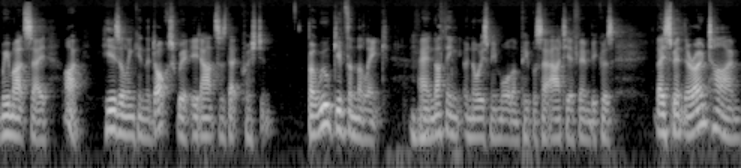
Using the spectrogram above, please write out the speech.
We might say, oh, here's a link in the docs where it answers that question. But we'll give them the link. Mm-hmm. And nothing annoys me more than people say RTFM because they spent their own time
